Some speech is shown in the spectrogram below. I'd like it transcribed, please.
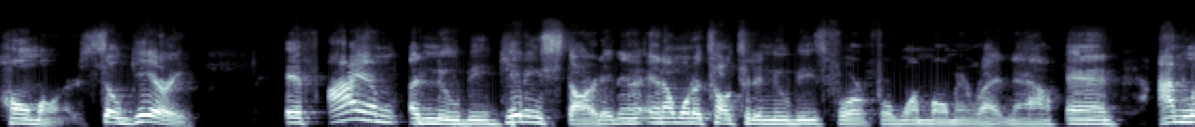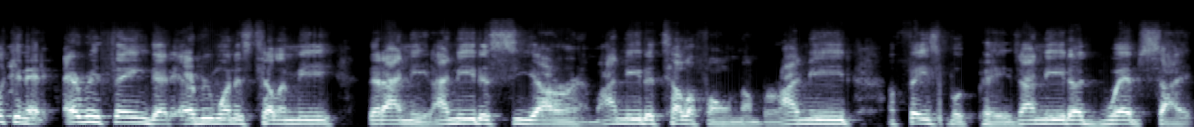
homeowners. So Gary, if I am a newbie getting started, and, and I want to talk to the newbies for for one moment right now, and I'm looking at everything that everyone is telling me that I need. I need a CRM. I need a telephone number. I need a Facebook page. I need a website.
